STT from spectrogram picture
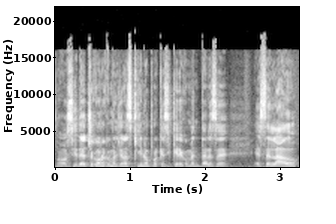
No, sí, de hecho, cuando que mencionas Kino, porque si quiere comentar ese, ese lado,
